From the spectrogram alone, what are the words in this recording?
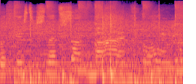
never fist slips on mine. Oh,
